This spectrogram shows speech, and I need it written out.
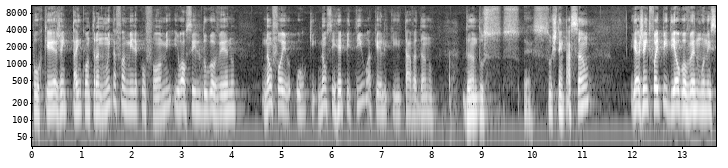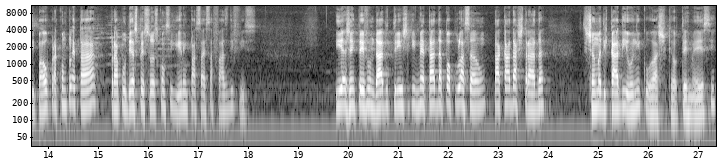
porque a gente está encontrando muita família com fome e o auxílio do governo não foi o que não se repetiu aquele que estava dando dando é, sustentação e a gente foi pedir ao governo municipal para completar para poder as pessoas conseguirem passar essa fase difícil. E a gente teve um dado triste que metade da população está cadastrada, chama de CAD único, acho que é o termo é esse,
